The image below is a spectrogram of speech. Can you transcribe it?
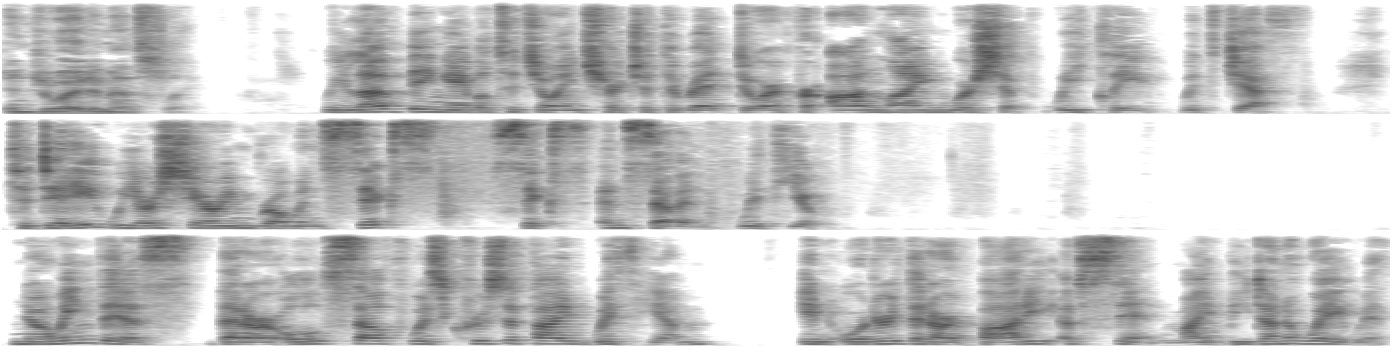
enjoy it immensely. We love being able to join Church at the Red Door for online worship weekly with Jeff. Today we are sharing Romans 6, 6, and 7 with you. Knowing this, that our old self was crucified with him in order that our body of sin might be done away with,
